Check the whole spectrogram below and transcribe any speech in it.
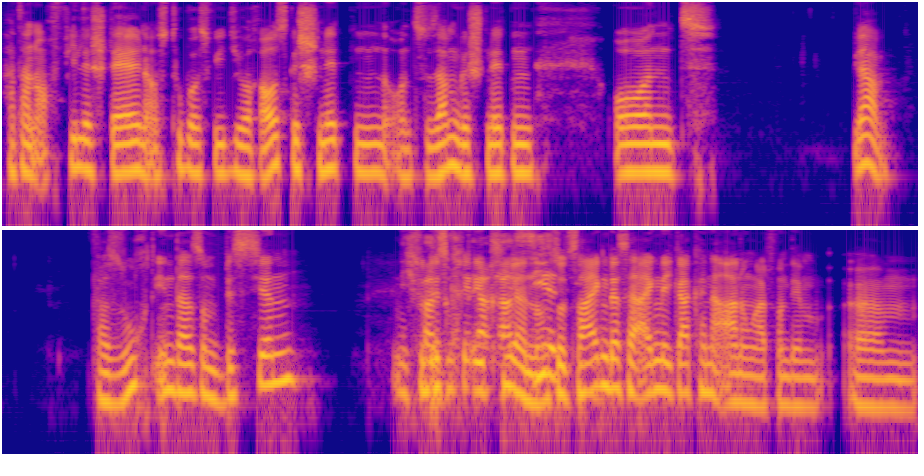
hat dann auch viele Stellen aus Tubos Video rausgeschnitten und zusammengeschnitten und ja, versucht ihn da so ein bisschen Ich zu er diskreditieren und zu zeigen, dass er eigentlich gar keine Ahnung hat von dem, ähm,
